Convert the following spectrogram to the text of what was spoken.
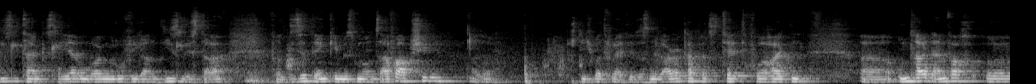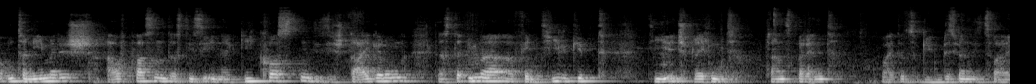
Dieseltank ist leer, morgen rufe ich an, Diesel ist da. Von dieser Denke müssen wir uns auch verabschieden. Also Stichwort vielleicht etwas mit Lagerkapazität vorhalten. Äh, und halt einfach äh, unternehmerisch aufpassen, dass diese Energiekosten, diese Steigerung, dass da immer ein Ventil gibt, die entsprechend transparent weiterzugeben. Das wären die zwei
